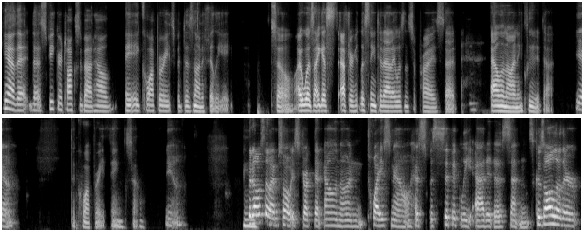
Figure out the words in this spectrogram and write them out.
Yeah, the, the speaker talks about how AA cooperates but does not affiliate. So I was, I guess, after listening to that, I wasn't surprised that Al Anon included that, Yeah, the cooperate thing. So, yeah. But mm, also, I'm so always struck that Al Anon twice now has specifically added a sentence because all other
